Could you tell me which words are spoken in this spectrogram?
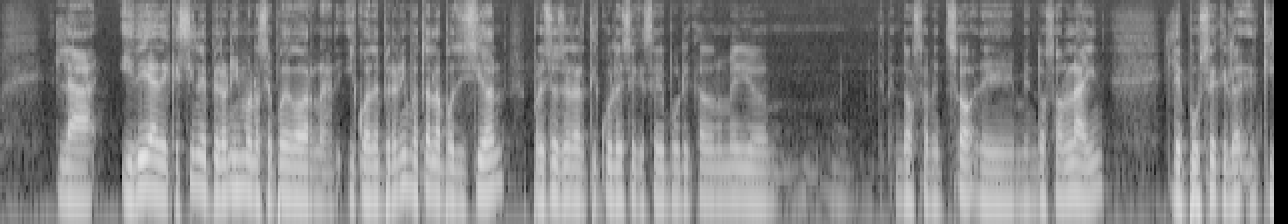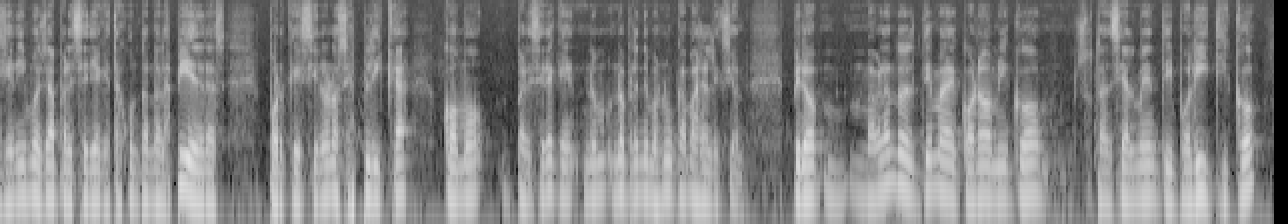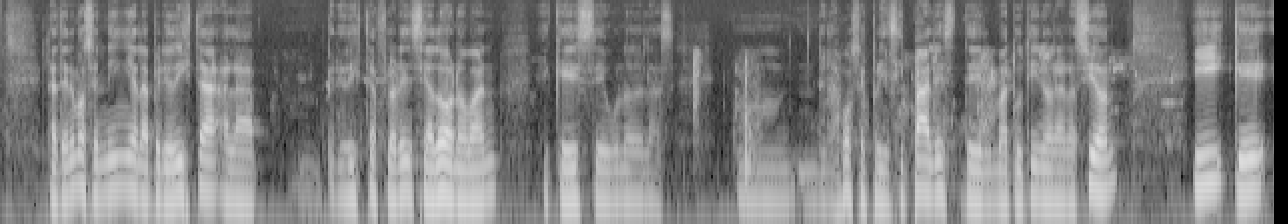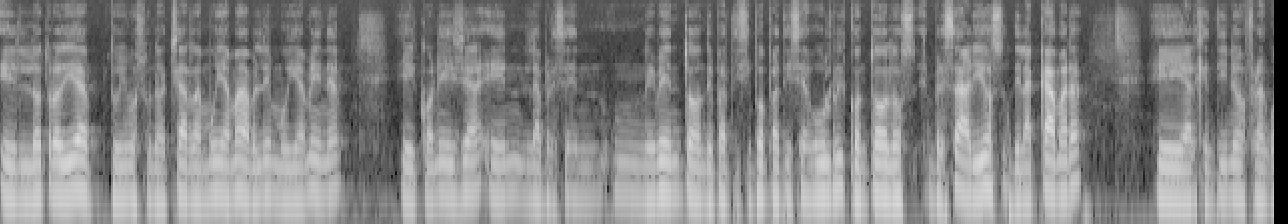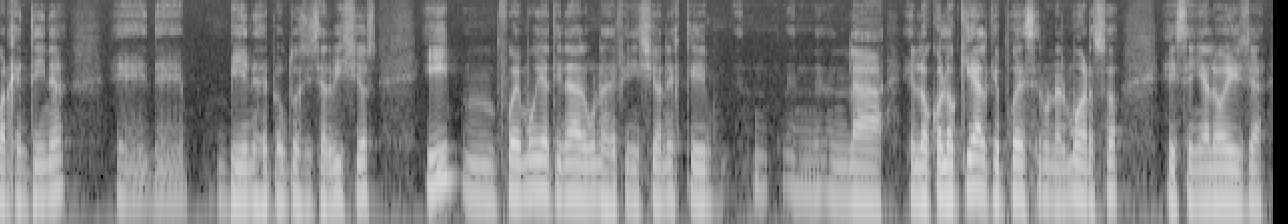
la idea de que sin el peronismo no se puede gobernar. Y cuando el peronismo está en la oposición, por eso yo el artículo ese que se había publicado en un medio de Mendoza, de Mendoza Online, le puse que el kirchnerismo ya parecería que está juntando las piedras, porque si no nos explica cómo parecería que no, no aprendemos nunca más la lección. Pero mm, hablando del tema económico, sustancialmente, y político, La tenemos en línea la periodista, a la periodista Florencia Donovan, que es eh, una de las, mm, de las voces principales del matutino La Nación, y que el otro día tuvimos una charla muy amable, muy amena, eh, con ella en, la, en un evento donde participó Patricia Bullrich con todos los empresarios de la Cámara argentino, franco-argentina, de bienes de productos y servicios, y mm, fue muy atinada algunas definiciones que en, la, en lo coloquial que puede ser un almuerzo, eh, señaló ella,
